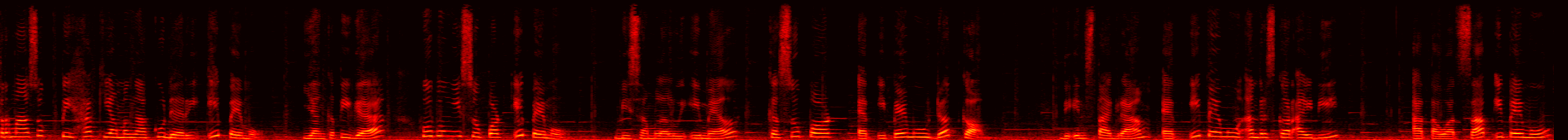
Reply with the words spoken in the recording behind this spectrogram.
termasuk pihak yang mengaku dari IP-mu. Yang ketiga, hubungi support IP-mu. Bisa melalui email ke support at ipmu.com, di Instagram at ipmu underscore ID, atau WhatsApp IP-mu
